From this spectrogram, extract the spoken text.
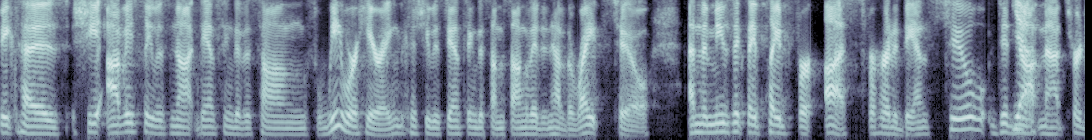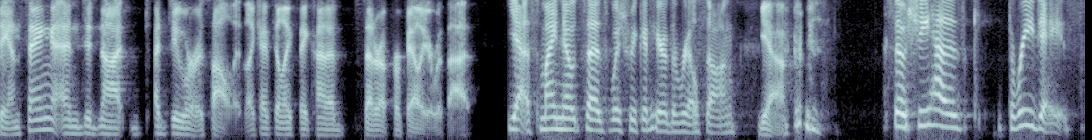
because she obviously was not dancing to the songs we were hearing because she was dancing to some song they didn't have the rights to. And the music they played for us for her to dance to did not match her dancing and did not uh, do her a solid. Like, I feel like they kind of set her up for failure with that. Yes, my note says wish we could hear the real song. Yeah. So she has three days.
